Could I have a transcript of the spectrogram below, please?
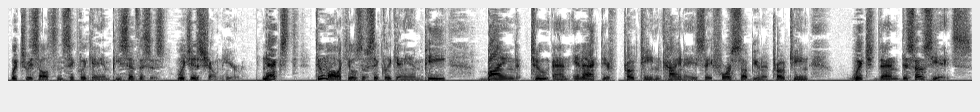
which results in cyclic AMP synthesis, which is shown here. Next, two molecules of cyclic AMP bind to an inactive protein kinase, a four subunit protein, which then dissociates.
